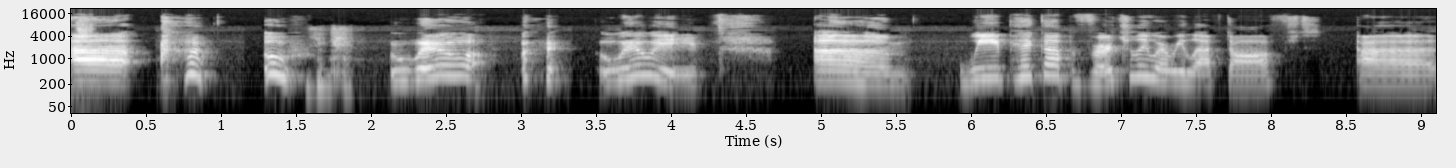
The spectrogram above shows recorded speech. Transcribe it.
Uh, ooh, woo, wooey. Um, we pick up virtually where we left off. Uh,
